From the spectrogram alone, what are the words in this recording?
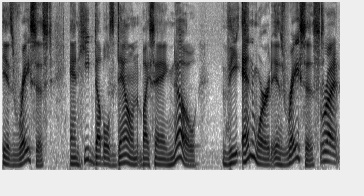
is racist, and he doubles down by saying, no, the N word is racist. Right.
